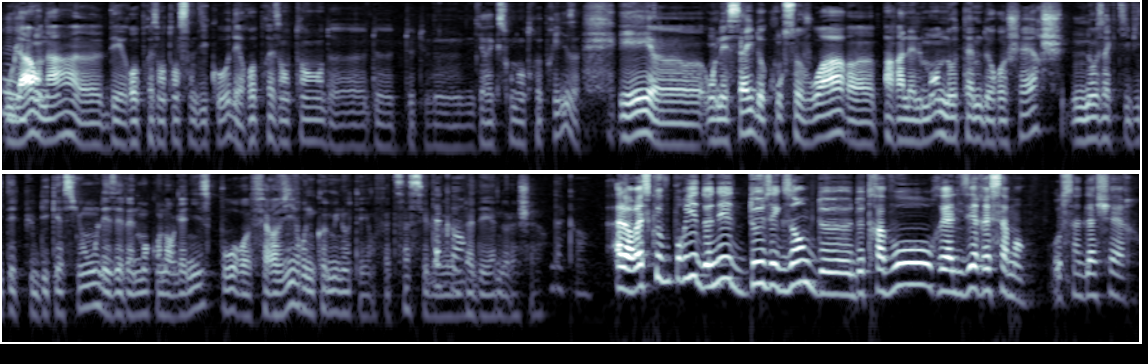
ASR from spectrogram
où là, on a euh, des représentants syndicaux, des représentants de, direction d'entreprise, et euh, on essaye de concevoir euh, parallèlement nos thèmes de recherche, nos activités de publication, les événements qu'on organise pour faire vivre une communauté. En fait, ça, c'est l'ADN de la chaire. D'accord. Alors, est-ce que vous pourriez donner deux exemples de, de travaux réalisés récemment au sein de la chaire?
